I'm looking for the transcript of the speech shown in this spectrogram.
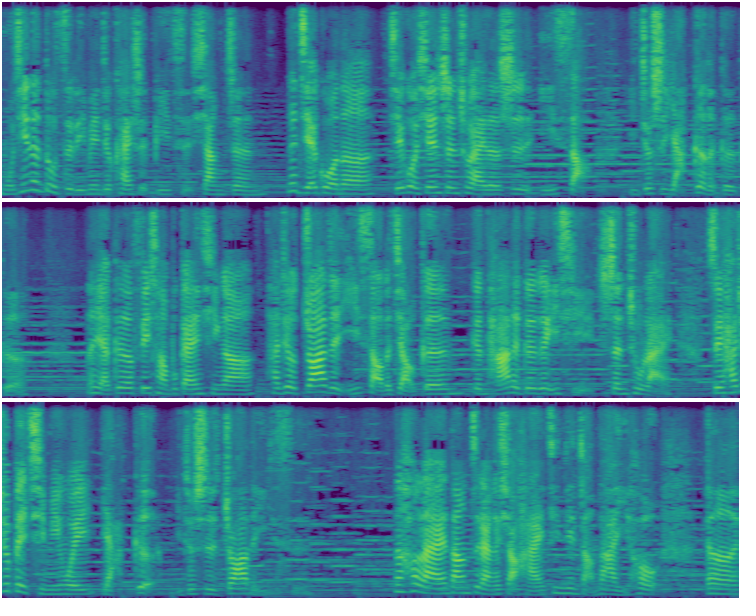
母亲的肚子里面就开始彼此相争。那结果呢？结果先生出来的是以扫，也就是雅各的哥哥。那雅各非常不甘心啊，他就抓着以扫的脚跟，跟他的哥哥一起生出来，所以他就被起名为雅各，也就是抓的意思。那后来，当这两个小孩渐渐长大以后，呃，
